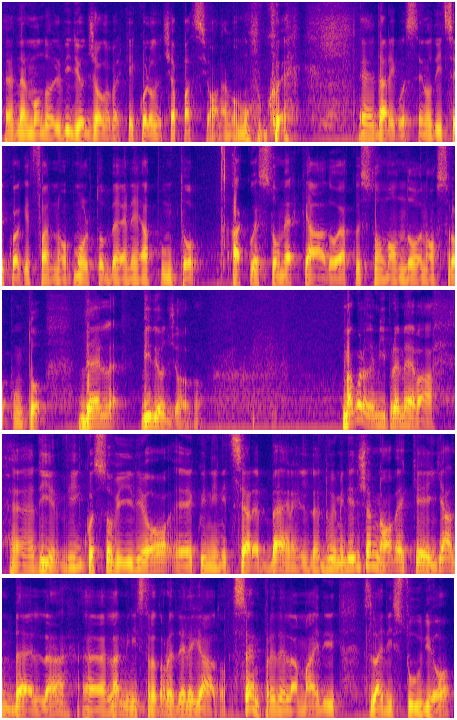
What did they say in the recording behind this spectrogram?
eh, nel mondo del videogioco perché è quello che ci appassiona comunque eh, dare queste notizie qua che fanno molto bene appunto a questo mercato e a questo mondo nostro appunto del videogioco ma quello che mi premeva eh, dirvi in questo video, e quindi iniziare bene il 2019, è che Jan Bell, eh, l'amministratore delegato sempre della Mighty Slide Studio,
